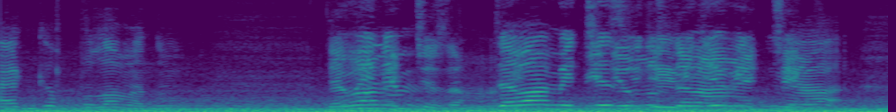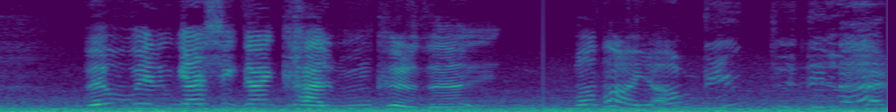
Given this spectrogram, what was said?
ayakkabı bulamadım. Devam Benim- edeceğiz ama. Devam edeceğiz Videomuz video, devam video edecek. Ve bu benim gerçekten kalbimi kırdı. Bana ayağım büyük dediler.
